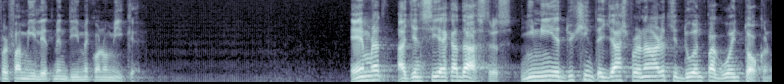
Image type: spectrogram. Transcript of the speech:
për familjet me ndihmë ekonomike. Emrat, Agjencia e Kadastrës, një mijë e dyqind e gjashtë pronarët që duhet të paguajnë tokën.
